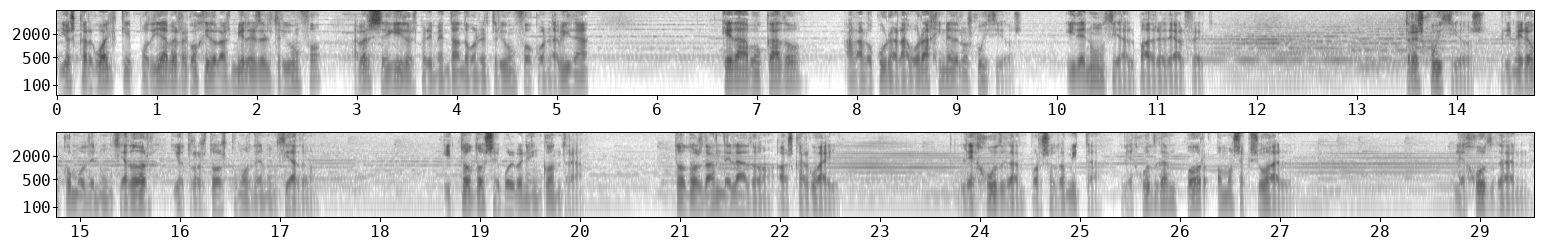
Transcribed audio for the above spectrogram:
Y Oscar Wilde, que podía haber recogido las mieles del triunfo, haber seguido experimentando con el triunfo, con la vida, queda abocado a la locura, a la vorágine de los juicios, y denuncia al padre de Alfred. Tres juicios, primero como denunciador y otros dos como denunciado. Y todos se vuelven en contra. Todos dan de lado a Oscar Wilde. Le juzgan por sodomita, le juzgan por homosexual, le juzgan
